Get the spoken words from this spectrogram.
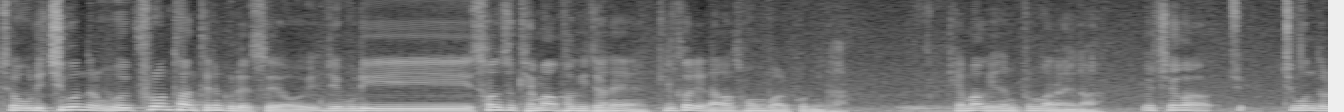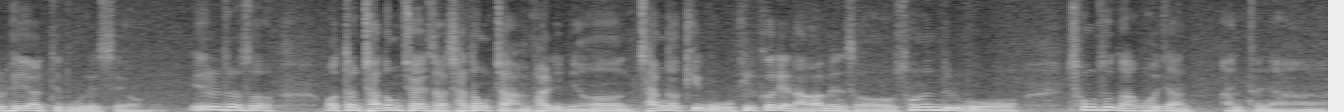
저 우리 직원들 우리 프론트한테는 그랬어요. 이제 우리 선수 개막하기 전에 길거리에 나가서 홍보할 겁니다. 개막 이전뿐만 아니라 제가 지- 직원들 회의할 때도 그랬어요. 예를 들어서 어떤 자동차 회사 자동차 안 팔리면 장갑 끼고 길거리에 나가면서 손 흔 들고 청소도 하고 하지 않, 않더냐.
